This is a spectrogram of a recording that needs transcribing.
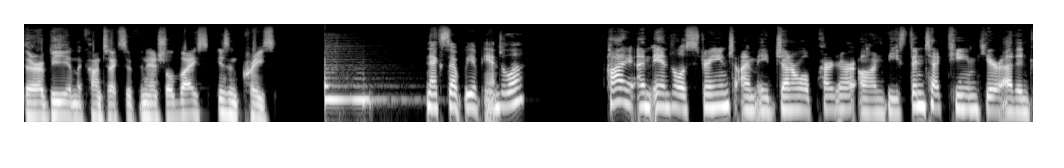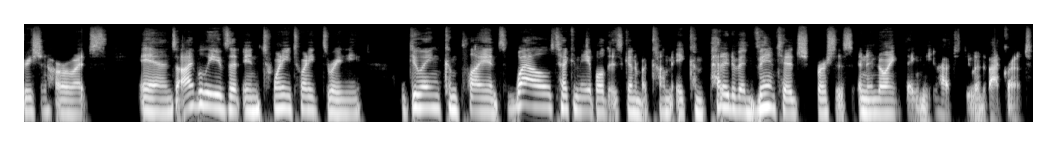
therapy in the context of financial advice, isn't crazy. Next up, we have Angela. Hi, I'm Angela Strange. I'm a general partner on the fintech team here at Andreessen Horowitz. And I believe that in 2023, doing compliance well, tech enabled is going to become a competitive advantage versus an annoying thing that you have to do in the background.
